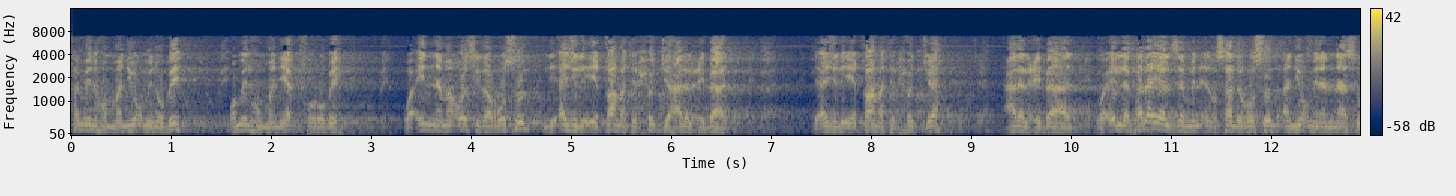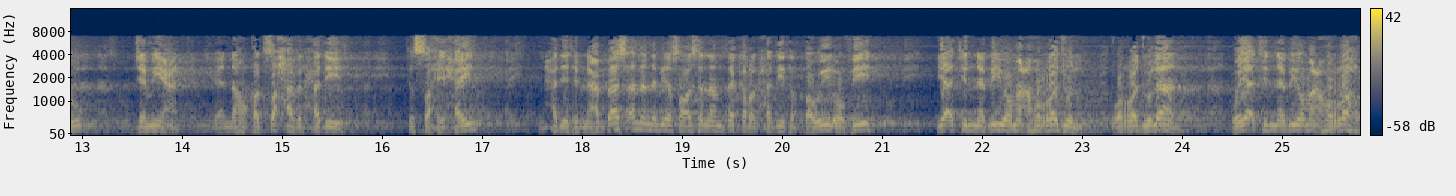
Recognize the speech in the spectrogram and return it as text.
فمنهم من يؤمن به ومنهم من يكفر به. وإنما أرسل الرسل لأجل إقامة الحجة على العباد لأجل إقامة الحجة على العباد. وإلا فلا يلزم من إرسال الرسل أن يؤمن الناس جميعا لأنه قد صح في الحديث في الصحيحين من حديث ابن عباس أن النبي صلى الله عليه وسلم ذكر الحديث الطويل وفيه يأتي النبي ومعه الرجل والرجلان ويأتي النبي ومعه الرهط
